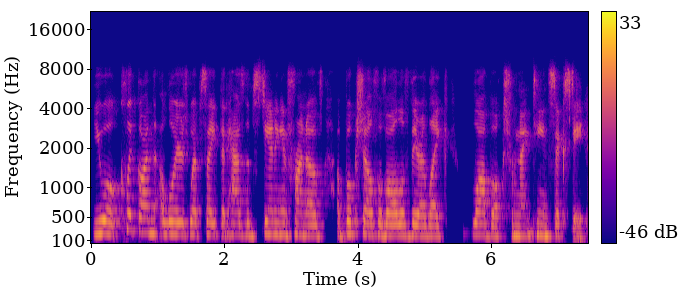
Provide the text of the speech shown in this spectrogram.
you will click on a lawyer's website that has them standing in front of a bookshelf of all of their like law books from 1960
